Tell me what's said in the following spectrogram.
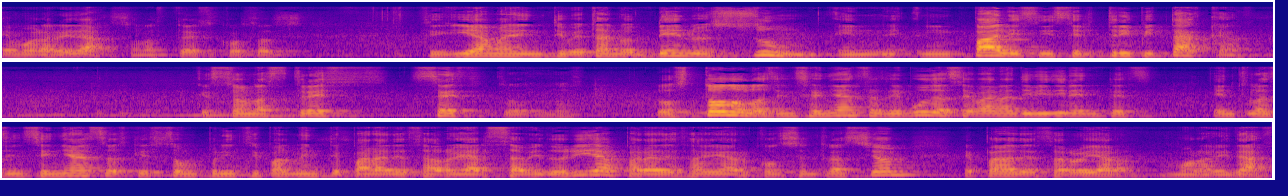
y moralidad. Son las tres cosas. Se llaman en tibetano Deno Sum. En, en Pali se dice el Tripitaka. Que son las tres sextos. Los, los- todas las enseñanzas de Buda se van a dividir entre, entre las enseñanzas que son principalmente para desarrollar sabiduría, para desarrollar concentración y para desarrollar moralidad.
